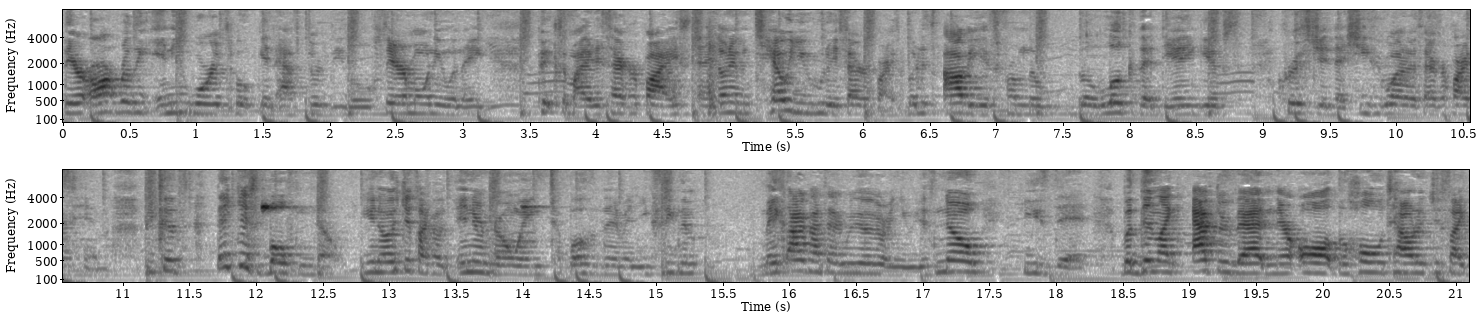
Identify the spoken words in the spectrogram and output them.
there aren't really any words spoken after the little ceremony when they pick somebody to sacrifice and they don't even tell you who they sacrifice, but it's obvious from the, the look that Danny gives Christian that she's going to sacrifice him because they just both know. You know, it's just like an inner knowing to both of them and you see them make eye contact with each other and you just know he's dead. But then like after that and they're all, the whole town is just like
